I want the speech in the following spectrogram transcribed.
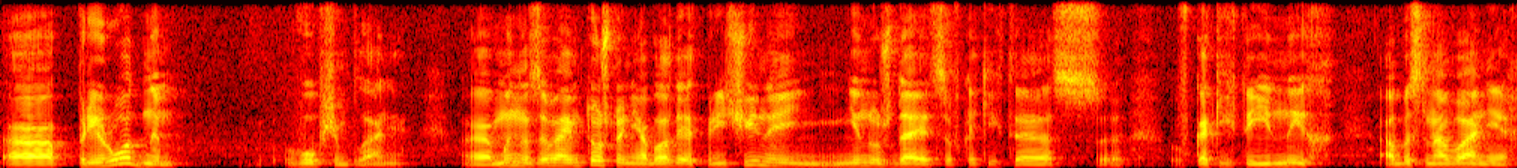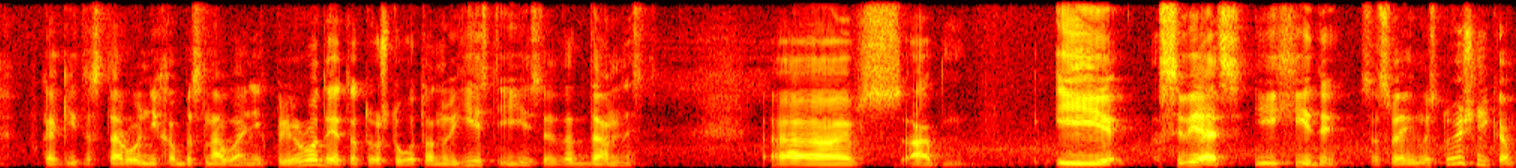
э, природным в общем плане. Э, мы называем то, что не обладает причиной, не нуждается в каких-то, в каких-то иных обоснованиях, в каких-то сторонних обоснованиях. Природа – это то, что вот оно есть и есть, это данность. Э, а, и связь Ехиды со своим источником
